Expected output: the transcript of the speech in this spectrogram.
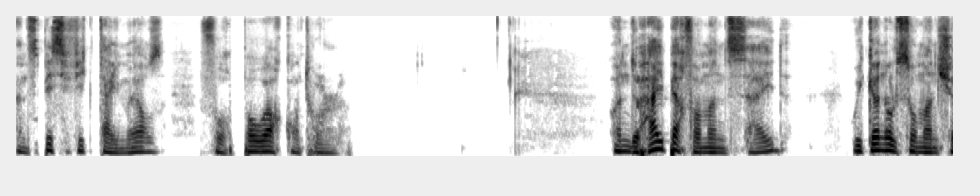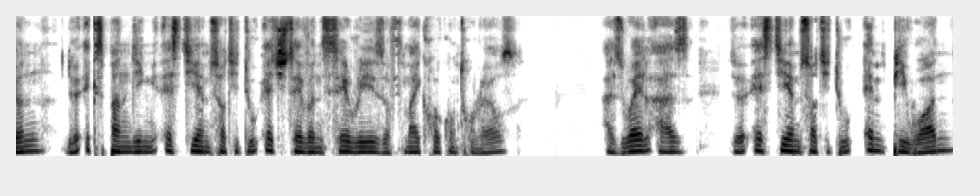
and specific timers for power control. On the high-performance side, we can also mention the expanding STM32H7 series of microcontrollers, as well as the STM32MP1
